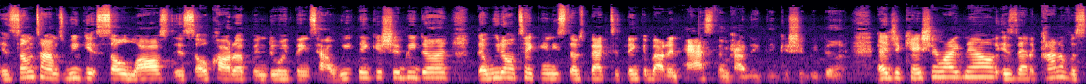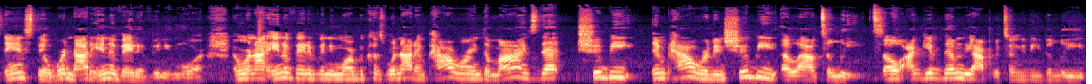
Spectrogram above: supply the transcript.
And sometimes we get so lost and so caught up in doing things how we think it should be done that we don't take any steps back to think about and ask them how they think it should be done. Education right now is at a kind of a standstill. We're not innovative anymore. And we're not innovative anymore because we're not empowering the minds that should be empowered and should be allowed to lead. So I give them the opportunity to lead.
